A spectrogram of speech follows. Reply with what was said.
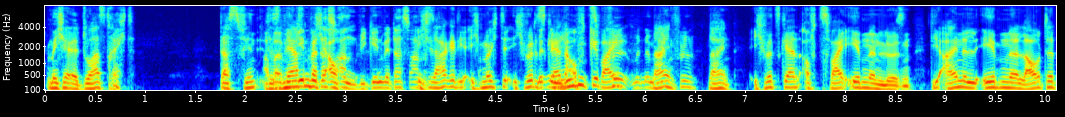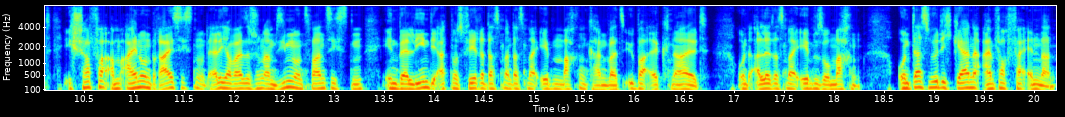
Michael, du hast recht. Das, find, das Aber wie nervt gehen wir das auch. an? Wie gehen wir das an? Ich sage dir, ich möchte, ich würde es gerne auf zwei, nein, Gipfel? nein, ich würde es gerne auf zwei Ebenen lösen. Die eine Ebene lautet, ich schaffe am 31. und ehrlicherweise schon am 27. in Berlin die Atmosphäre, dass man das mal eben machen kann, weil es überall knallt und alle das mal eben so machen. Und das würde ich gerne einfach verändern.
